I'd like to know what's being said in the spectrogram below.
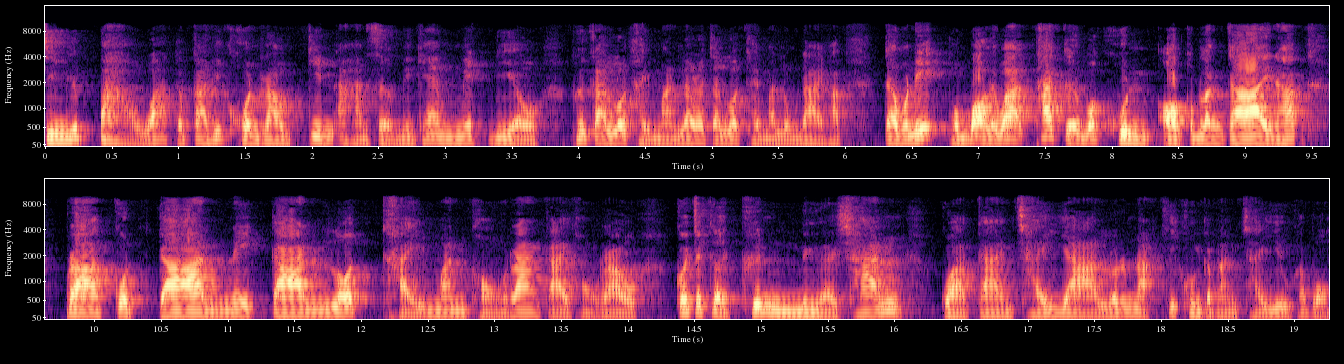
จริงหรือเปล่าวะกับการที่คนเรากินอาหารเสริมเพียงแค่เม็ดเดียว เพื่อการลดไขมันแล้วเราจะลดไขมันลงได้ครับ แต่วันนี้ผมบอกเลยว่าถ้าเกิดว่าคุณออกกำลังกายนะครับ ปรากฏการในการลดไขมันของร่างกายของเรา ก็จะเกิดขึ้นเหนือชั้น กว่าการใช้ยาลดน้ำหนักที่คุณกำลังใช้อยู่ครับผม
